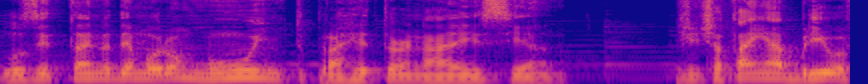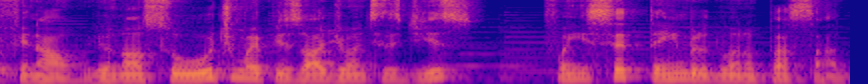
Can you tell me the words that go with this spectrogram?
Lusitânia demorou muito para retornar esse ano. A gente já está em abril, afinal, e o nosso último episódio antes disso foi em setembro do ano passado.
